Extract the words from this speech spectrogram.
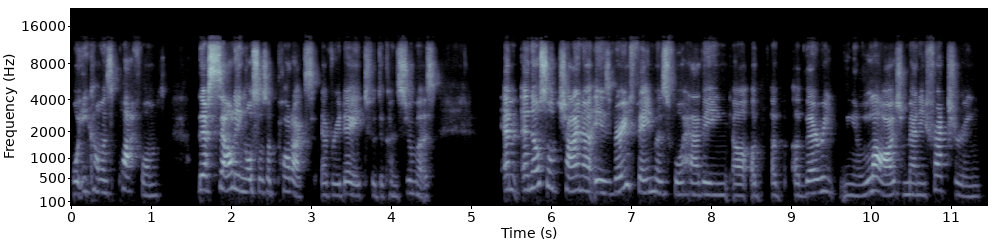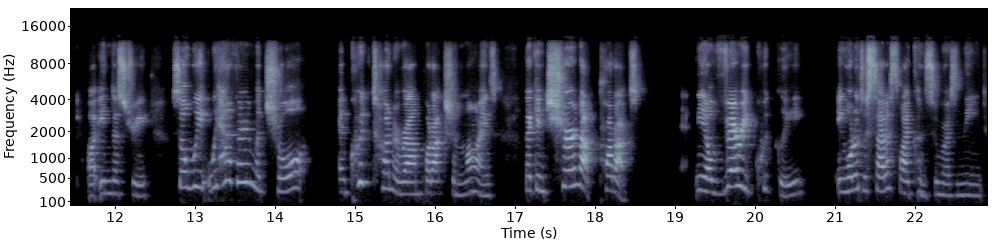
or e-commerce platforms, they're selling all sorts of products every day to the consumers. And, and also China is very famous for having a, a, a very you know, large manufacturing uh, industry. So we, we have very mature and quick turnaround production lines that can churn up products you know, very quickly in order to satisfy consumers' need.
